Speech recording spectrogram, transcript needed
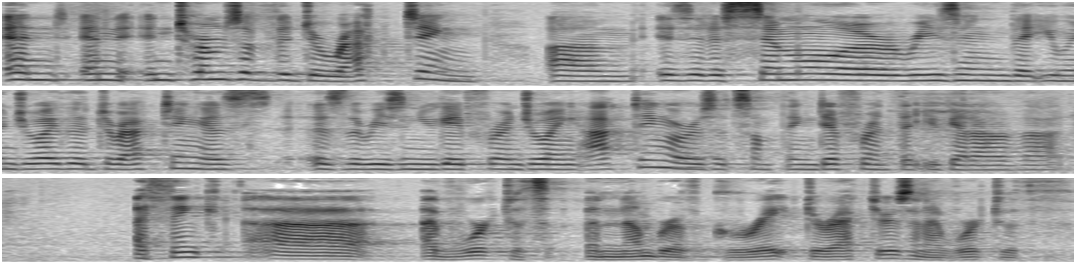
and and in terms of the directing, um, is it a similar reason that you enjoy the directing as as the reason you gave for enjoying acting, or is it something different that you get out of that? I think uh, I've worked with a number of great directors, and I've worked with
